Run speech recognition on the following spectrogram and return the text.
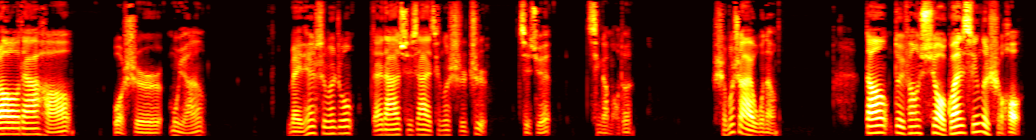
Hello，大家好，我是木源。每天十分钟，带大家学习爱情的实质，解决情感矛盾。什么是爱物呢？当对方需要关心的时候，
